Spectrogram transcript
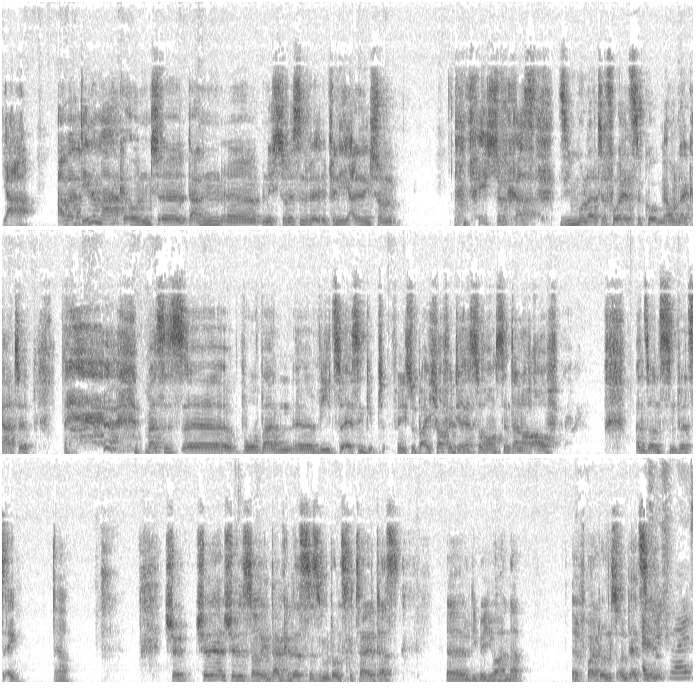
Ja, aber Dänemark und äh, dann äh, nicht zu wissen, finde ich allerdings schon Finde ich schon krass, sieben Monate vorher zu gucken auf einer Karte, was es äh, wo, wann, äh, wie zu essen gibt. Finde ich super. Ich hoffe, die Restaurants sind dann auch auf. Ansonsten wird es eng. Ja. Schön. Schöne, schöne Story. Danke, dass du sie mit uns geteilt hast, äh, liebe Johanna. Äh, freut uns und erzähl, Also weiß,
